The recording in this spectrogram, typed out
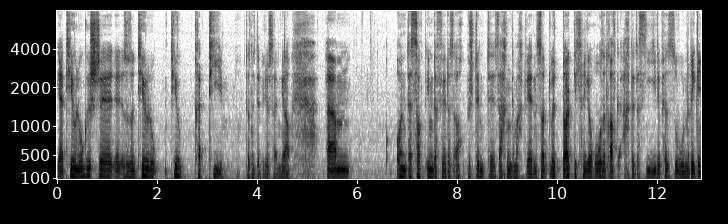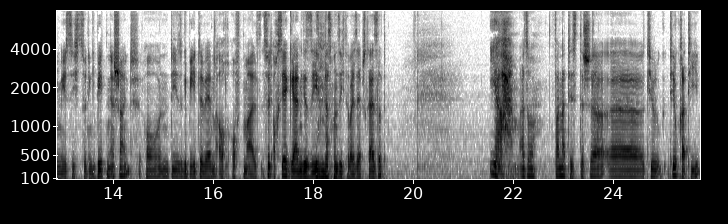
ja, theologische, also so Theolo Theokratie, das müsste der Begriff sein, genau. Ähm, und das sorgt eben dafür, dass auch bestimmte Sachen gemacht werden. Es wird deutlich rigoroser darauf geachtet, dass jede Person regelmäßig zu den Gebeten erscheint. Und diese Gebete werden auch oftmals, es wird auch sehr gern gesehen, dass man sich dabei selbst geißelt. Ja, also fanatistische äh, Theokratie.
